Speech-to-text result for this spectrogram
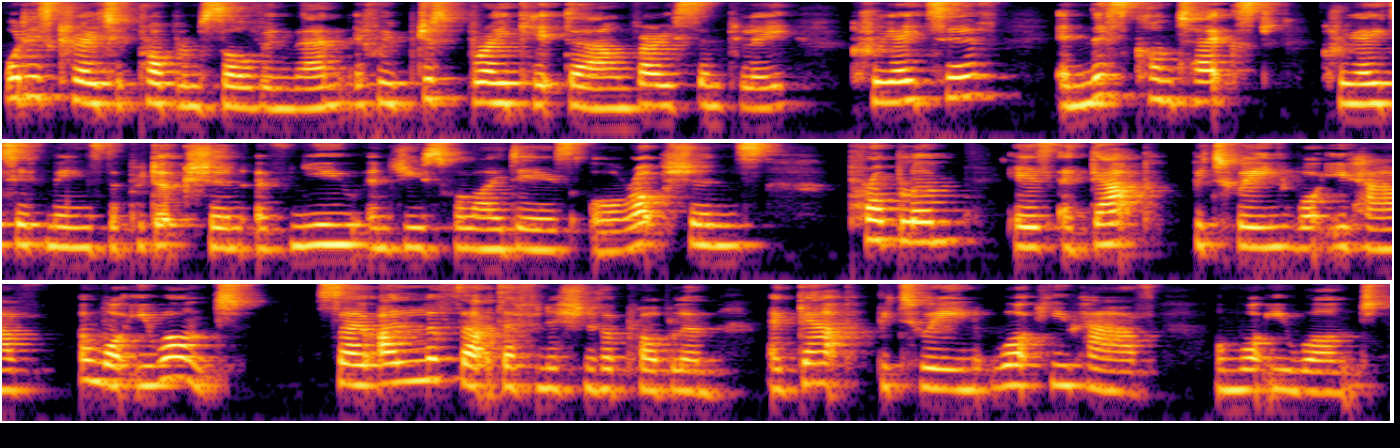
What is creative problem solving then? If we just break it down very simply, creative in this context, creative means the production of new and useful ideas or options. Problem is a gap between what you have and what you want. So I love that definition of a problem a gap between what you have and what you want.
